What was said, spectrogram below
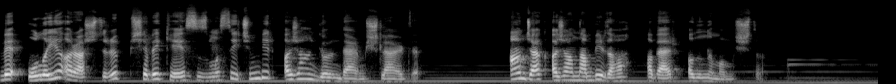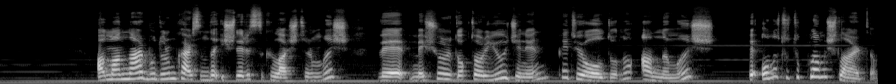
ve olayı araştırıp şebekeye sızması için bir ajan göndermişlerdi. Ancak ajandan bir daha haber alınamamıştı. Almanlar bu durum karşısında işleri sıkılaştırmış ve meşhur Doktor Eugene'in Petio olduğunu anlamış ve onu tutuklamışlardı.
